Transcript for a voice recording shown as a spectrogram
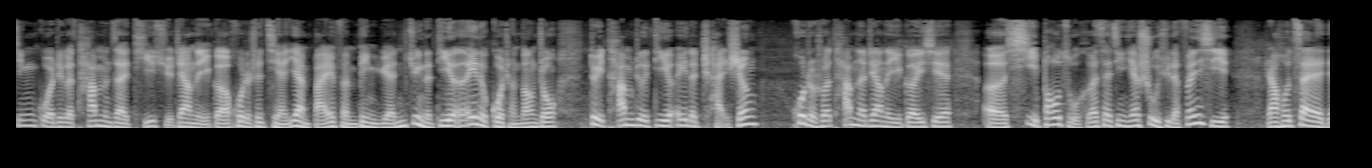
经过这个他们在提取这样的一个或者是检验白粉病原菌的 DNA 的过程当中，对他们这个 DNA 的产生。或者说他们的这样的一个一些呃细胞组合再进行数据的分析，然后在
